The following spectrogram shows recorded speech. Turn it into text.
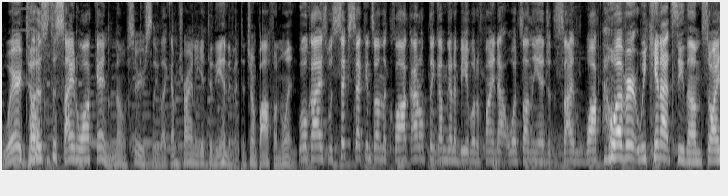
Where does the sidewalk end? No, seriously, like I'm trying to get to the end of it to jump off and win. Well, guys, with six seconds on the clock, I don't think I'm gonna be able to find out what's on the edge of the sidewalk. However, we cannot see them, so I,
